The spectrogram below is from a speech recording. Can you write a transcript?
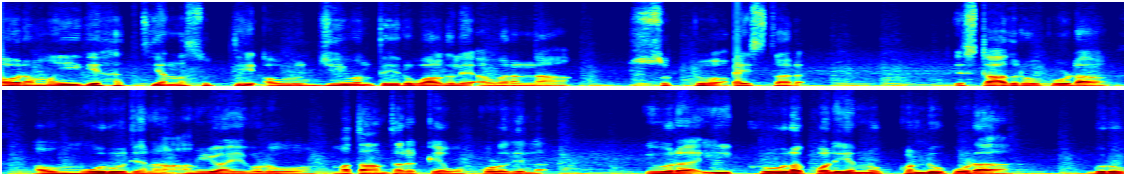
ಅವರ ಮೈಗೆ ಹತ್ತಿಯನ್ನು ಸುತ್ತಿ ಅವರು ಜೀವಂತ ಇರುವಾಗಲೇ ಅವರನ್ನು ಸುಟ್ಟು ಹಾಯಿಸ್ತಾರೆ. ಇಷ್ಟಾದರೂ ಕೂಡ ಅವು ಮೂರು ಜನ ಅನುಯಾಯಿಗಳು ಮತಾಂತರಕ್ಕೆ ಒಪ್ಕೊಳ್ಳೋದಿಲ್ಲ. ಇವರ ಈ ಕ್ರೂರ ಕೊಲೆಯನ್ನು ಕಂಡು ಕೂಡ ಗುರು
